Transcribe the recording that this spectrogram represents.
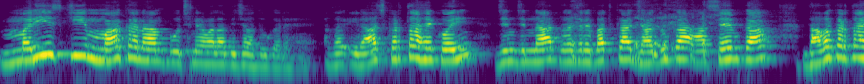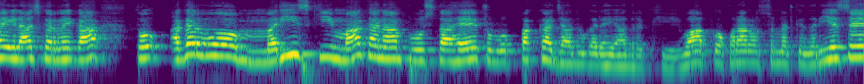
मरीज़ की माँ का नाम पूछने वाला भी जादूगर है। अगर इलाज करता है कोई, जिन जिन्नात नज़र बद का, जादू का, आसेब का, दावा करता है इलाज करने का तो अगर वो मरीज़ की माँ का नाम पूछता है तो वो पक्का जादूगर है, याद रखिए। वो आपको कुरान और सुन्नत के ज़रिए से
